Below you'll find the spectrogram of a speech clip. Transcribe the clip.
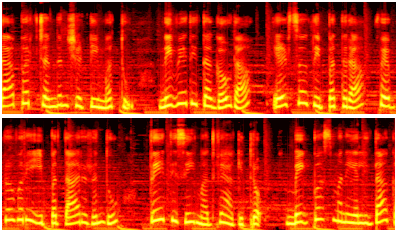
ರ್ಯಾಪರ್ ಚಂದನ್ ಶೆಟ್ಟಿ ಮತ್ತು ನಿವೇದಿತಾ ಗೌಡ ಎರಡ್ ಸಾವಿರದ ಇಪ್ಪತ್ತರ ಫೆಬ್ರವರಿ ಇಪ್ಪತ್ತಾರರಂದು ಪ್ರೀತಿಸಿ ಮದುವೆ ಆಗಿದ್ರು ಬಿಗ್ ಬಾಸ್ ಮನೆಯಲ್ಲಿದ್ದಾಗ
